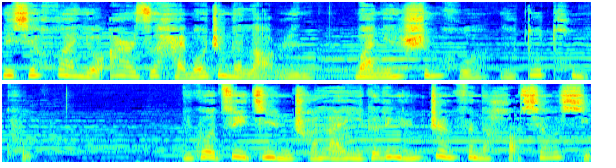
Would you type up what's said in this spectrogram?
那些患有阿尔兹海默症的老人晚年生活有多痛苦。不过，最近传来一个令人振奋的好消息。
